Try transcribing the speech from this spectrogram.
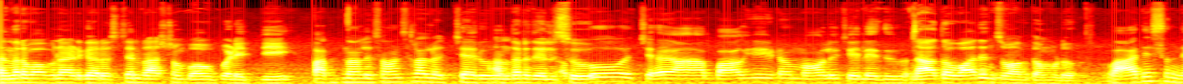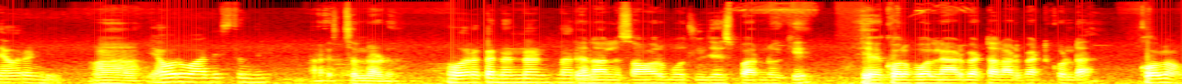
చంద్రబాబు నాయుడు గారు వస్తే రాష్ట్రం బాగుపడిద్ది. పద్నాలుగు సంవత్సరాలు వచ్చారు. అందరు తెలుసు. బాగు చేయడం మామూలుగా చేయలేదు. నాతో వాదించమాకు తమ్ముడు. వాదిస్తుంది ఎవరండి? ఎవరు వాదిస్తుంది? ఇస్తున్నాడు ఊరక నన్ను అంటున్నారు? జనాలను సోమరబోతులు చేసి పారునూకి ఏ కులపోలని ఆడబెట్టాలి ఆడబెట్టకుండా? కులం.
